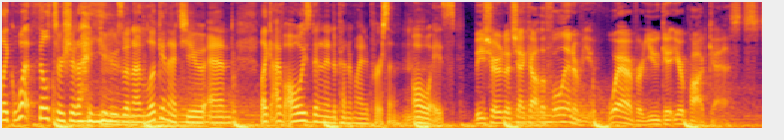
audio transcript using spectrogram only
like, what filter should I use when I'm looking at you? And like, I've always been an independent minded person, Mm-hmm. always. Be sure to check out the full interview wherever you get your podcasts.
